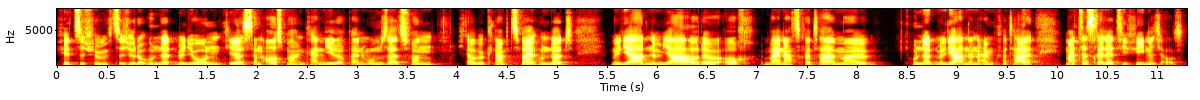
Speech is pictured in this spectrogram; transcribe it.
40, 50 oder 100 Millionen, die das dann ausmachen kann. Jedoch bei einem Umsatz von, ich glaube, knapp 200 Milliarden im Jahr oder auch im Weihnachtsquartal mal 100 Milliarden in einem Quartal, macht das relativ wenig aus.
